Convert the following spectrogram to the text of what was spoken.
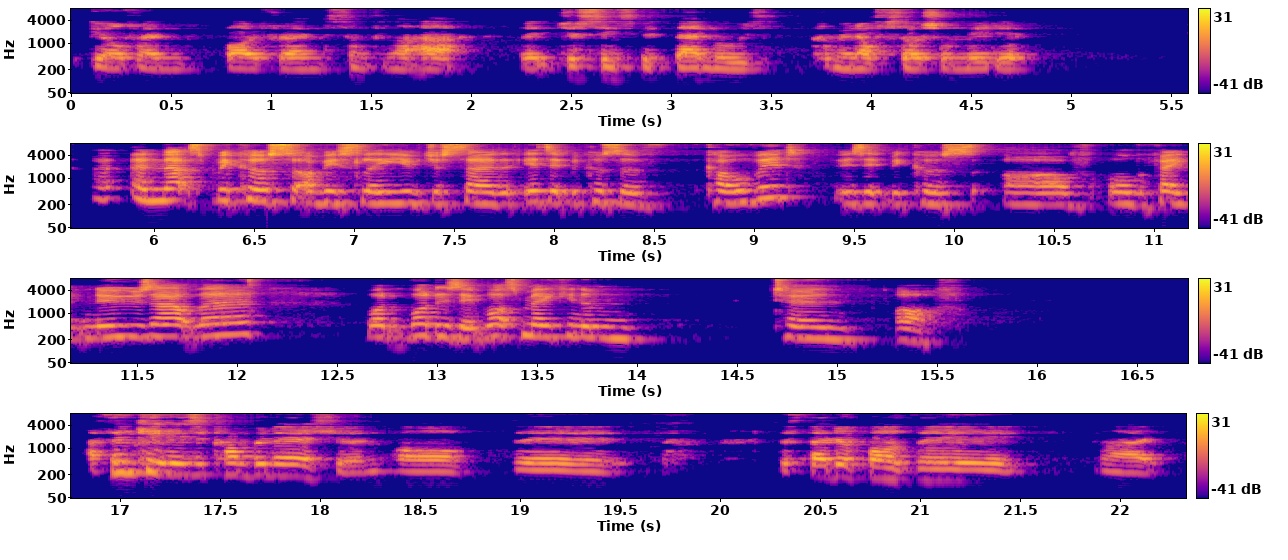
girlfriend, boyfriend, something like that it just seems to be them who's coming off social media. And that's because obviously you've just said, is it because of COVID? Is it because of all the fake news out there? What what is it? What's making them turn off? I think it is a combination of the the fed up of the like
